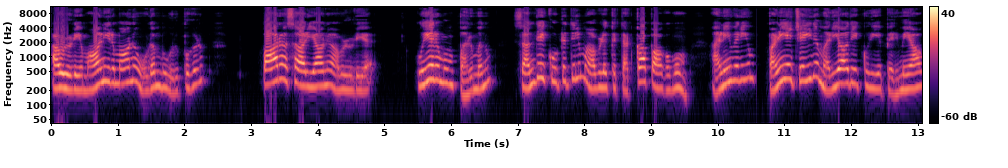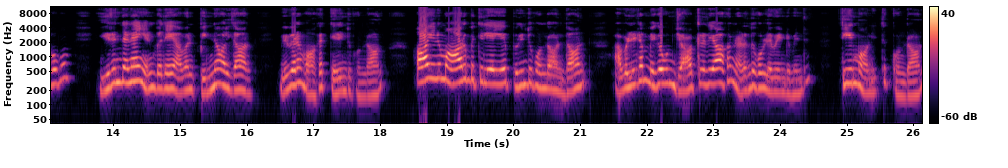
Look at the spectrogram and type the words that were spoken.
அவளுடைய மாநிலமான உடம்பு உறுப்புகளும் பாராசாரியான அவளுடைய உயரமும் பருமனும் சந்தை கூட்டத்திலும் அவளுக்கு தற்காப்பாகவும் அனைவரையும் பணியச் செய்த மரியாதைக்குரிய பெருமையாகவும் இருந்தன என்பதை அவன் பின்னால் தான் விவரமாக தெரிந்து கொண்டான். ஆயினும் ஆரம்பத்திலேயே புரிந்து கொண்டான் தான் அவளிடம் மிகவும் ஜாக்கிரதையாக நடந்து கொள்ள வேண்டும் என்று தீர்மானித்துக் கொண்டான்.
